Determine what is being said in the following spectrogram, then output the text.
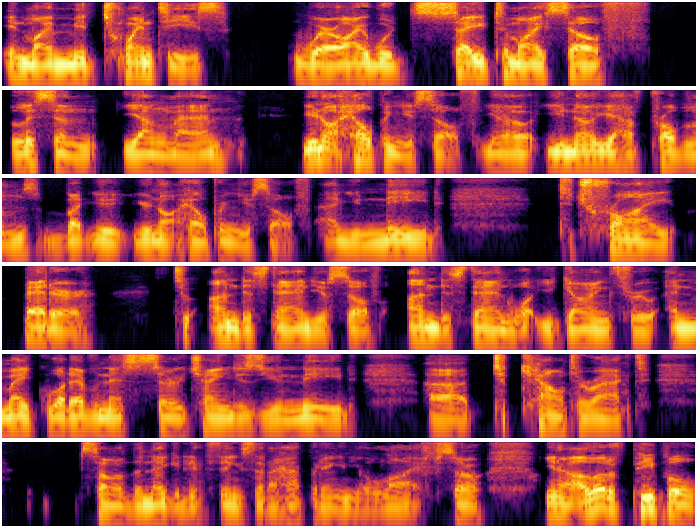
in my mid 20s, where I would say to myself, listen, young man, you're not helping yourself. You know, you know you have problems, but you, you're not helping yourself and you need to try better to understand yourself, understand what you're going through, and make whatever necessary changes you need uh, to counteract some of the negative things that are happening in your life. So, you know, a lot of people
